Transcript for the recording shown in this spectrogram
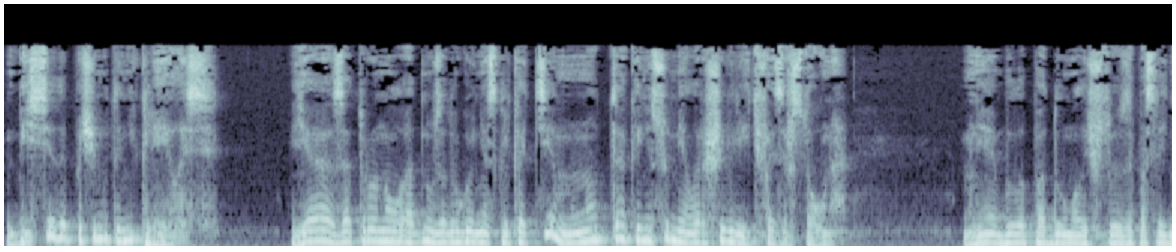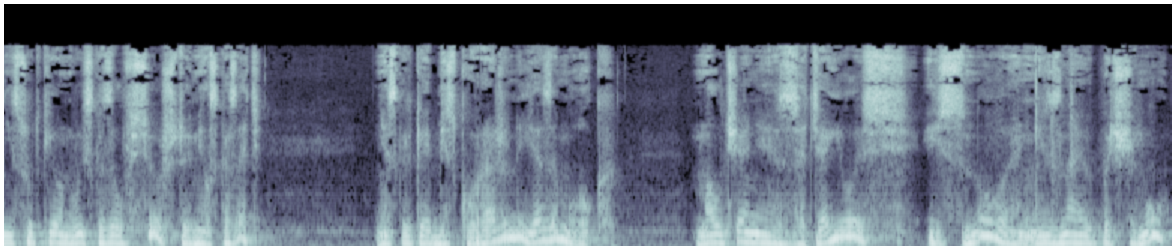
Беседа почему-то не клеилась. Я затронул одну за другой несколько тем, но так и не сумел расшевелить Фезерстоуна. Мне было подумалось, что за последние сутки он высказал все, что имел сказать. Несколько обескураженный я замолк. Молчание затягивалось, и снова, не знаю почему,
